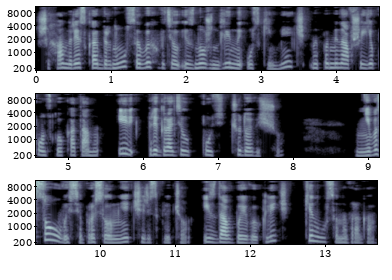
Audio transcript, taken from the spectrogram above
Шихан резко обернулся, выхватил из ножен длинный узкий меч, напоминавший японскую катану, и преградил путь чудовищу. «Не высовывайся!» – бросил мне через плечо и, сдав боевой клич, кинулся на врага.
